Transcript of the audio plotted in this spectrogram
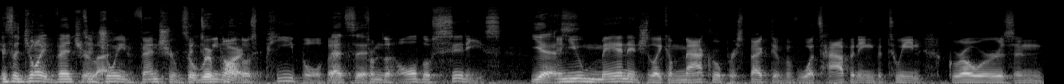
It's a joint venture. it's a like- joint venture So between all those people that, That's it. from the, all those cities. Yes. And you manage like a macro perspective of what's happening between growers and,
